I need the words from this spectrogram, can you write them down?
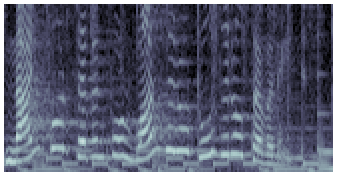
947410278.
